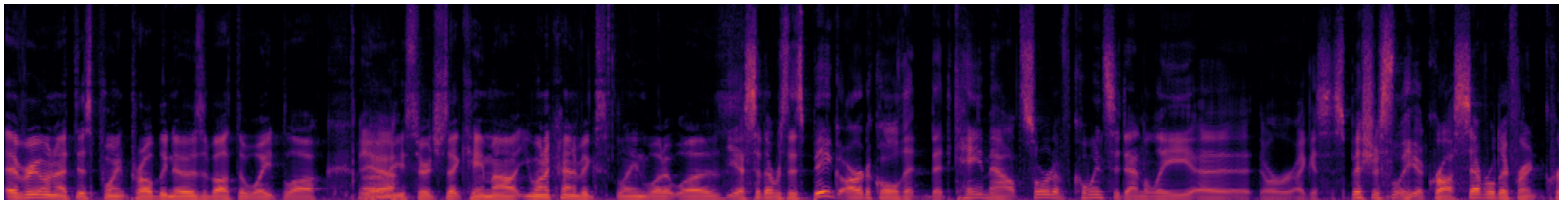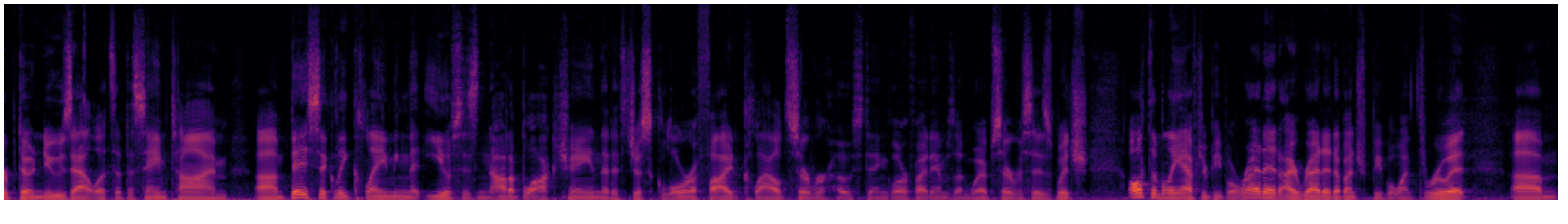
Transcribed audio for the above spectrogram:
everyone at this point probably knows about the Whiteblock uh, Yeah. research that came out. You want to kind of explain what it was? Yeah, so there was this big article that, that came out sort of coincidentally, uh, or I guess suspiciously, across several different crypto news outlets at the same time, um, basically claiming that EOS is not a blockchain, that it's just glorified cloud server hosting, glorified Amazon Web Services, which ultimately, after people read it, I read it, a bunch of people went through it. Um,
